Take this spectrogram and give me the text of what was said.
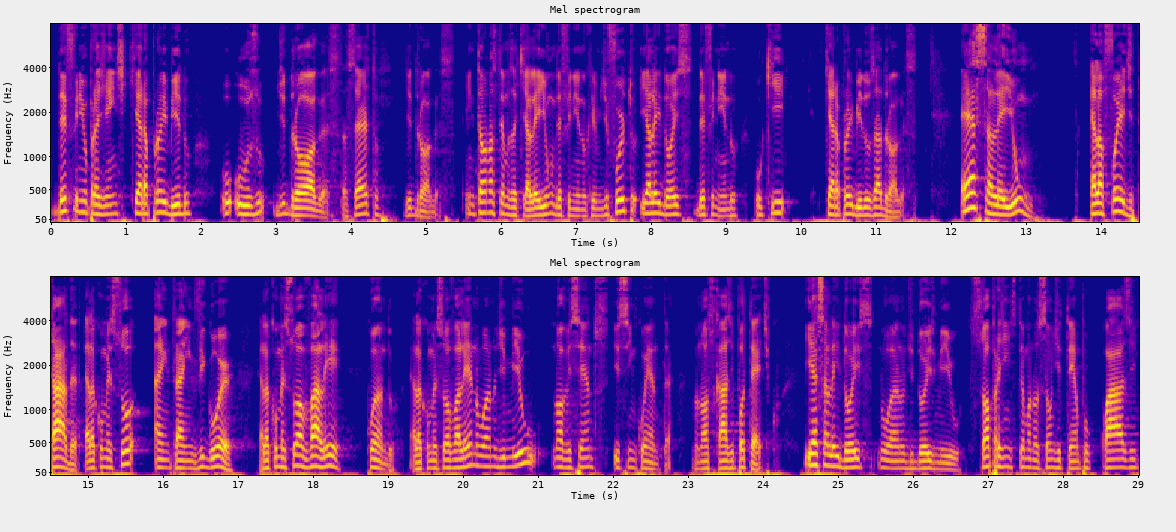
definiu para gente que era proibido o uso de drogas, tá certo? De drogas. Então nós temos aqui a lei 1 definindo o crime de furto e a lei 2 definindo o que, que era proibido usar drogas. Essa lei 1, ela foi editada, ela começou a entrar em vigor, ela começou a valer quando? Ela começou a valer no ano de 1950, no nosso caso hipotético e essa Lei 2 no ano de 2000. Só para a gente ter uma noção de tempo, quase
